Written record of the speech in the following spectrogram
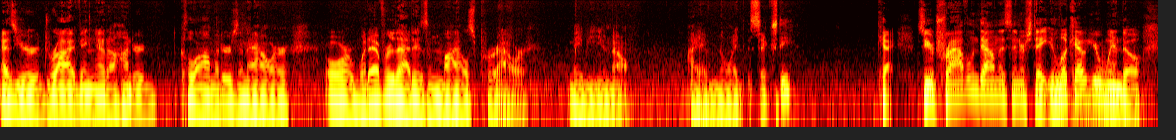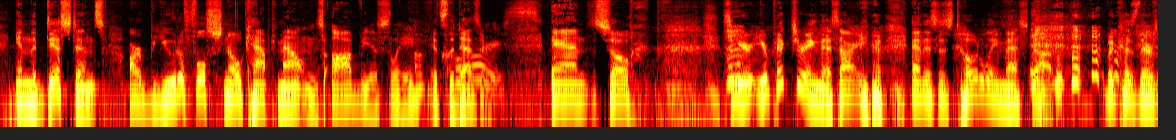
as you're driving at 100 kilometers an hour or whatever that is in miles per hour, maybe you know. I have no idea. 60? Okay. So you're traveling down this interstate. You look out your window. In the distance are beautiful snow capped mountains, obviously. Of it's the desert. And so, so you're, you're picturing this, aren't you? And this is totally messed up because there's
